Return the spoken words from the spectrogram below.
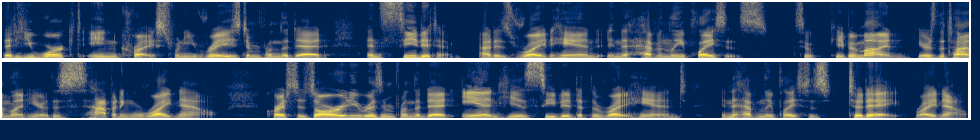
that he worked in Christ when he raised him from the dead and seated him at his right hand in the heavenly places? So keep in mind, here's the timeline here. This is happening right now. Christ has already risen from the dead and he is seated at the right hand in the heavenly places today, right now,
